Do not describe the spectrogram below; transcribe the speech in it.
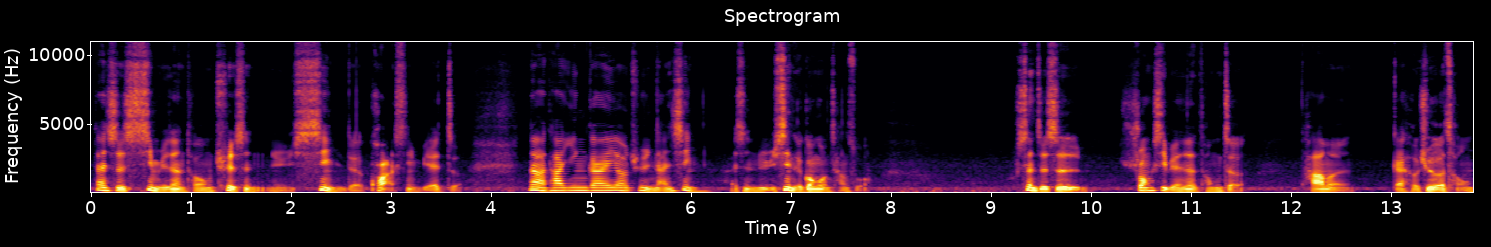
但是性别认同却是女性的跨性别者，那他应该要去男性还是女性的公共场所？甚至是双性别认同者，他们该何去何从？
